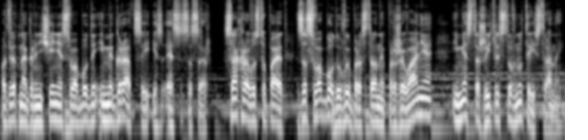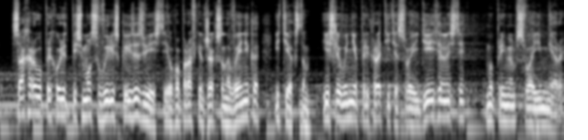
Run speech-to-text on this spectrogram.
в ответ на ограничение свободы иммиграции из СССР. Сахаров выступает за свободу выбора страны проживания и места жительства внутри страны. Сахарову приходит письмо с вырезкой из известия о поправке Джексона Веника и текстом «Если вы не прекратите своей деятельности, мы примем свои меры».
